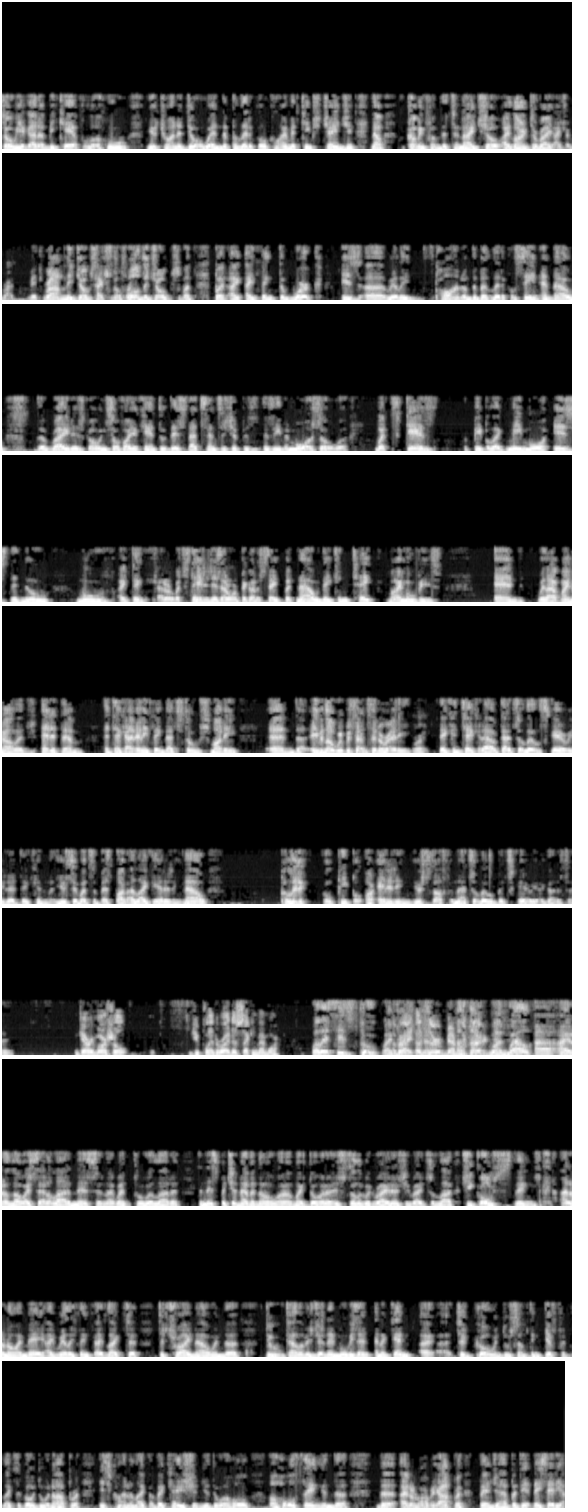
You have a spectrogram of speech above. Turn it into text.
So you got to be careful of who you're trying to do, and the political climate keeps changing. Now, coming from the Tonight Show, I learned to write. I can write Mitt Romney jokes. I can know all the jokes, but but I I think the work is uh, really part of the political scene. And now the right is going so far you can't do this. That censorship is, is even more so. Uh, what scares people like me more is the new move. I think, I don't know what state it is. I don't want to pick on a state, but now they can take my movies and without my knowledge, edit them and take out anything that's too smutty and uh, even though we were censored already, right. they can take it out. That's a little scary that they can, you say, what's the best part? I like the editing. Now, political people are editing your stuff, and that's a little bit scary, I gotta say. Garry Marshall, did you plan to write a second memoir? Well, this is two. My right, a third memoir. A third one. Well, uh, I don't know. I said a lot in this, and I went through a lot of in this, but you never know. Uh, my daughter is still a good writer. She writes a lot. She ghosts things. I don't know. I may. I really think I'd like to to try now and uh, do television and movies. And and again, I, uh, to go and do something different, like to go do an opera, is kind of like a vacation. You do a whole a whole thing and. Uh, the I don't know how many opera bands you have, but they, they say the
